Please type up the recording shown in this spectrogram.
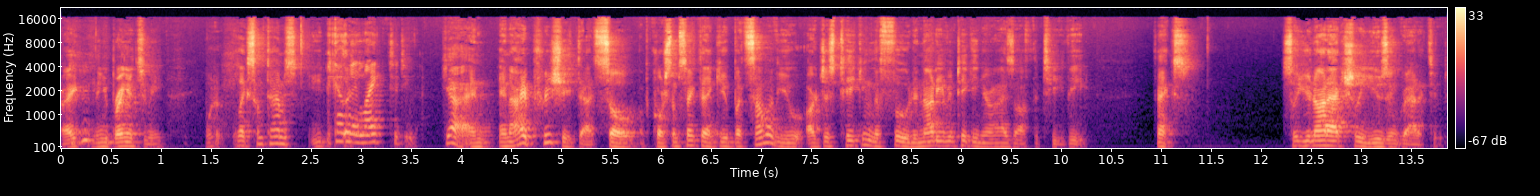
right? And then you bring it to me. What, like sometimes you, Because like, I like to do that. yeah, and and I appreciate that. So of course I'm saying thank you, but some of you are just taking the food and not even taking your eyes off the TV. Thanks. So you're not actually using gratitude.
